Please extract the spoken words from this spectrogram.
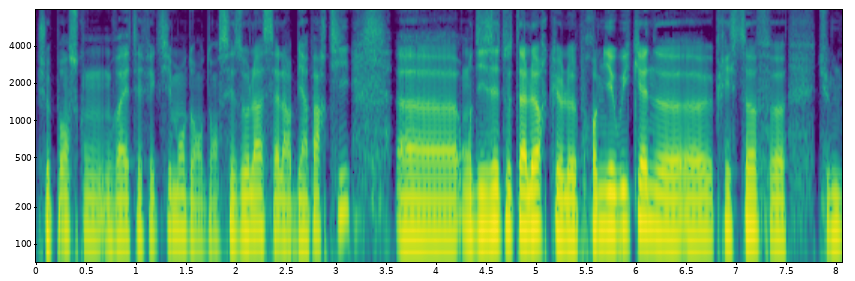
Je pense qu'on va être effectivement dans, ces eaux-là, ça a l'air bien parti. Euh, on disait tout à l'heure que le premier week-end, euh, Christophe, tu me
